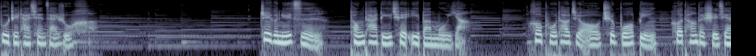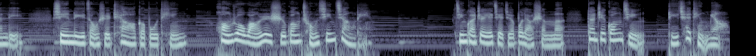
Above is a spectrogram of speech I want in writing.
不知她现在如何。这个女子同她的确一般模样，喝葡萄酒、吃薄饼、喝汤的时间里，心里总是跳个不停，恍若往日时光重新降临。尽管这也解决不了什么，但这光景的确挺妙，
